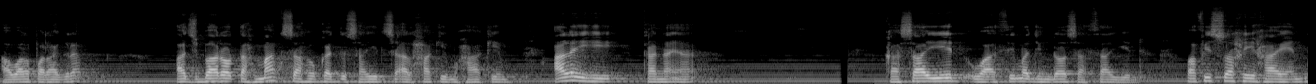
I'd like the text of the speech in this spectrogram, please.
awal paragraf ajbarotah maksa hukatu sayyid sa'al hakim hakim alaihi kana kasayid wa athima jeung dosa sayyid. Wa fi sahihain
